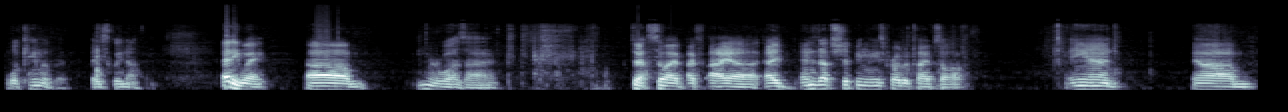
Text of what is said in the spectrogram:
what came of it. Basically nothing. Anyway, um, where was I? Yeah, so I I I, uh, I ended up shipping these prototypes off, and um,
